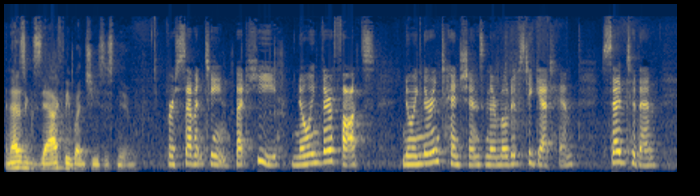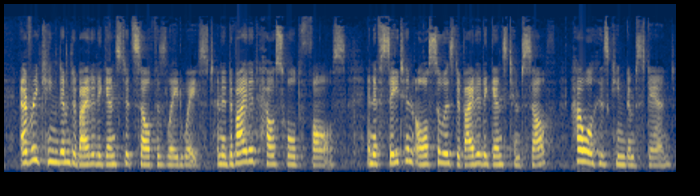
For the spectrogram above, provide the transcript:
and that is exactly what Jesus knew. Verse 17 But he, knowing their thoughts, knowing their intentions and their motives to get him, said to them, Every kingdom divided against itself is laid waste, and a divided household falls. And if Satan also is divided against himself, how will his kingdom stand?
